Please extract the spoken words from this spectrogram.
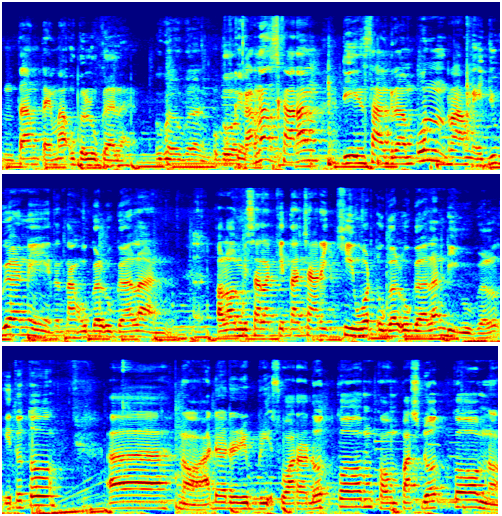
tentang tema ugal-ugalan. Ugal-ugalan. Ugal- Oke. Karena sekarang di Instagram pun rame juga nih tentang ugal-ugalan. Kalau misalnya kita cari keyword ugal-ugalan di Google itu tuh eh no ada dari suara.com, kompas.com, no.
